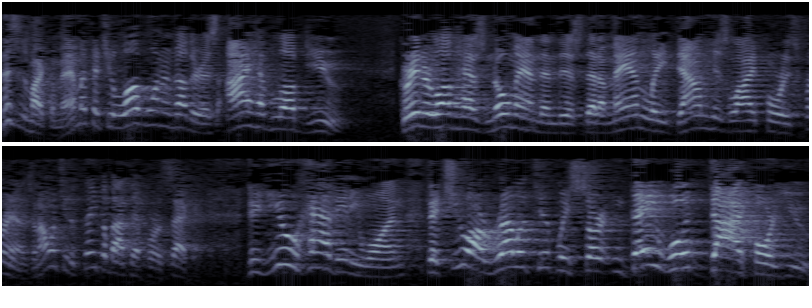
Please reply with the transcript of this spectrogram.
This is my commandment that you love one another as I have loved you. Greater love has no man than this, that a man lay down his life for his friends. And I want you to think about that for a second. Do you have anyone that you are relatively certain they would die for you?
